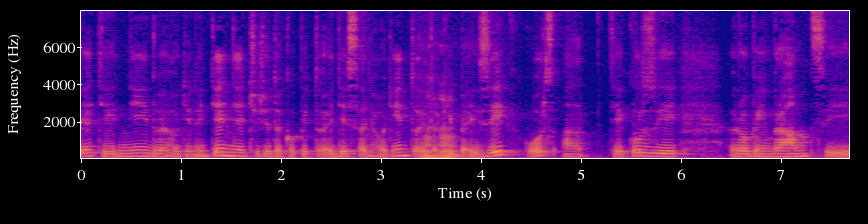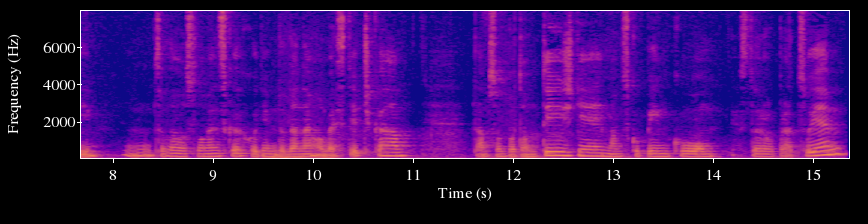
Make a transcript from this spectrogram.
5 dní, 2 hodiny denne, čiže dokopy to je 10 hodín, to je uh-huh. taký basic kurz a tie kurzy robím v rámci mm, celého Slovenska, chodím do daného mestečka, tam som potom týždeň, mám skupinku s ktorou pracujem.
